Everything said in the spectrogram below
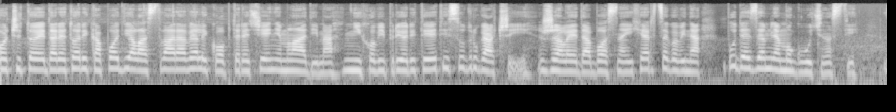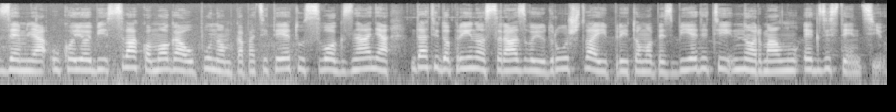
Očito je da retorika podjela stvara veliko opterećenje mladima. Njihovi prioriteti su drugačiji. Žele da Bosna i Hercegovina bude zemlja mogućnosti. Zemlja u kojoj bi svako mogao u punom kapacitetu svog znanja dati doprinos razvoju društva i pritom obezbijediti normalnu egzistenciju.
